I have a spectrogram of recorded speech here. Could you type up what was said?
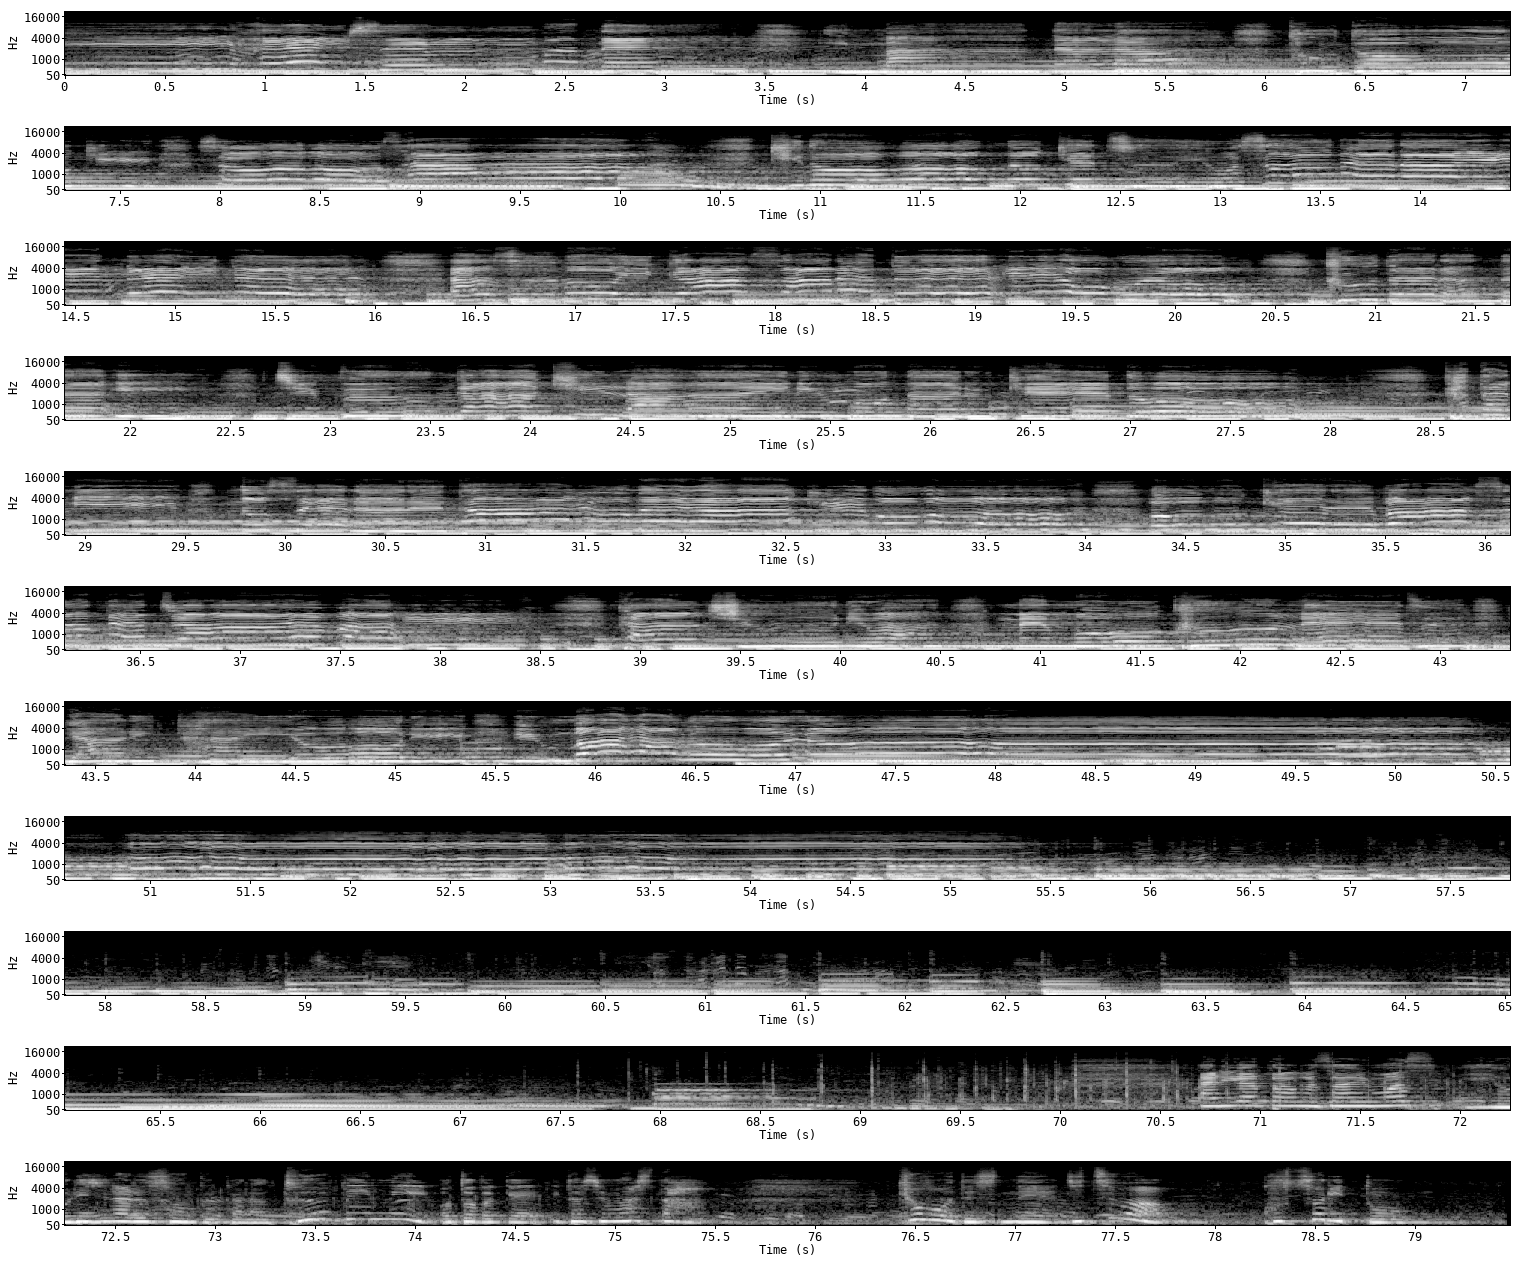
自分が嫌いにもなるけど肩に乗せられた夢や希望を重ければ捨てちゃえばいい。慣習には目もくれずやりたいように今やろうよ。ます、えーオリジナルソングから「To Be Me」お届けいたしました。今日はですね実はこっそりと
